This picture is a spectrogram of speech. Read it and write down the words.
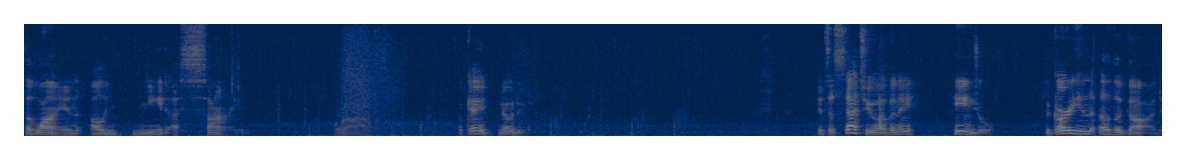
the lion, I'll need a sign. Okay, no, noted. It's a statue of an angel, the guardian of the god.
